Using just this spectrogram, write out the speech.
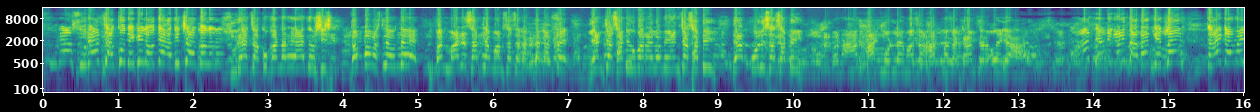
सूर्या सूर्या चाकू देखील होते आधीच्या आंदोलनात सूर्या चाकू काढणारे या दिवशी गप्प बसले होते पण माझ्यासारख्या माणसाचं रक्त काढतंय यांच्यासाठी उभा राहिलो मी यांच्यासाठी या पोलिसांसाठी. पण आज हात मोडलाय माझा हात माझा काम करत नाही या आज या ठिकाणी ताब्यात घेतलंय काय कारवाई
